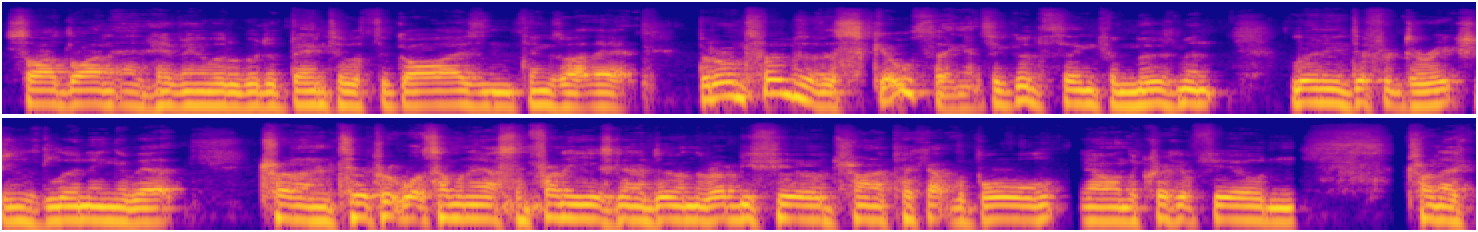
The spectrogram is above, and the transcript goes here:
sideline and having a little bit of banter with the guys and things like that. But in terms of a skill thing, it's a good thing for movement, learning different directions, learning about trying to interpret what someone else in front of you is going to do on the rugby field, trying to pick up the ball, you know, on the cricket field, and trying to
